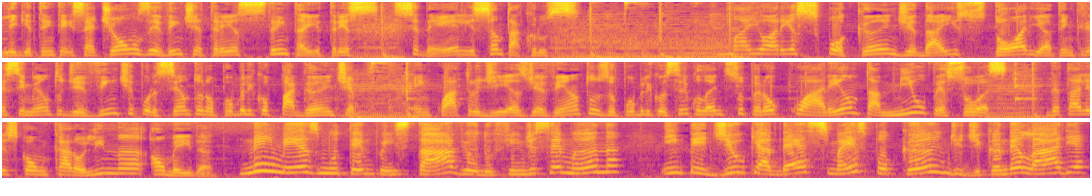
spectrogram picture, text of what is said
Ligue 3711 2333. CDL Santa Cruz. Maior Expocande da história tem crescimento de 20% no público pagante. Em quatro dias de eventos, o público circulante superou 40 mil pessoas. Detalhes com Carolina Almeida. Nem mesmo o tempo instável do fim de semana impediu que a décima Expocande de Candelária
